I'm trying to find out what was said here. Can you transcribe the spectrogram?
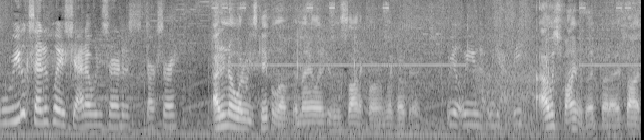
Were you excited to play a shadow when you started this Dark Story? I didn't know what he was capable of, and then I learned he was a Sonic clone. I was like, okay. Were you, were you, were you happy? I was fine with it, but I thought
